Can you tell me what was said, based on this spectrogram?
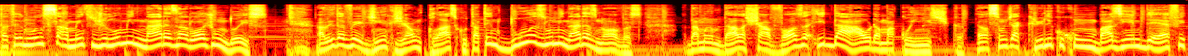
tá tendo lançamento de luminárias na loja 12. Além da verdinha, que já é um clássico, tá tendo duas luminárias novas, da mandala chavosa e da aura macoística. Elas são de acrílico com base em MDF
